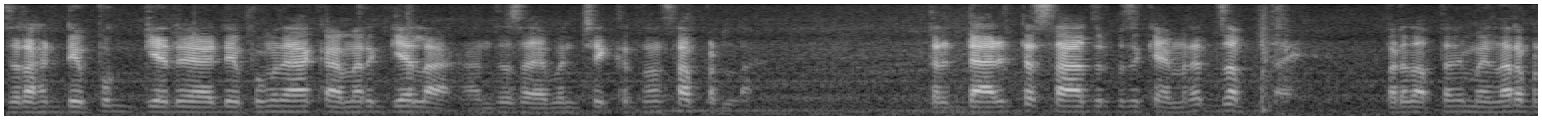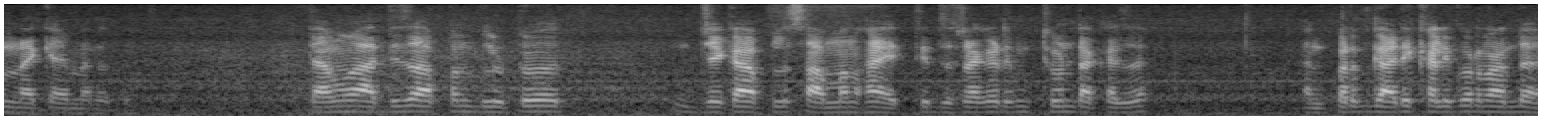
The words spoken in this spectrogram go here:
जर हा डेपो गेला डेपोमध्ये हा कॅमेरा गेला आणि जर साहेबांनी चेक करताना सापडला तर डायरेक्ट सहा हजार रुपयाचा कॅमेरा जप्त आहे परत आपल्याला मिळणार पण नाही कॅमेरा त्यामुळे आधीच आपण ब्लूटूथ जे काय आपलं सामान आहे ते दुसऱ्या गाडीमध्ये ठेवून टाकायचं. आणि परत गाडी खाली करून आणलं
